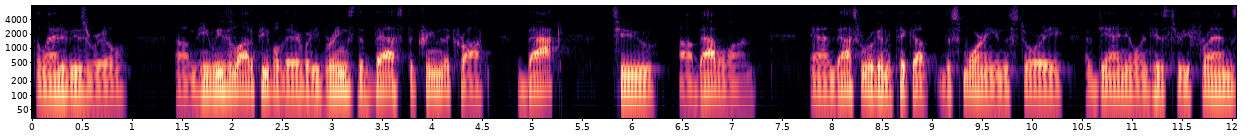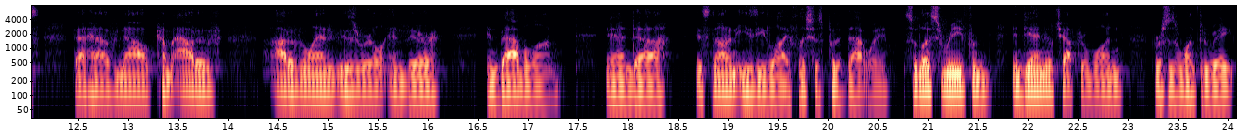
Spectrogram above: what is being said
the land of Israel. Um, he leaves a lot of people there, but he brings the best, the cream of the crop, back to uh, Babylon. And that's where we're going to pick up this morning in the story of Daniel and his three friends that have now come out of, out of the land of Israel and they're in Babylon. And uh, it's not an easy life, let's just put it that way. So let's read from in Daniel chapter 1, verses 1 through 8.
